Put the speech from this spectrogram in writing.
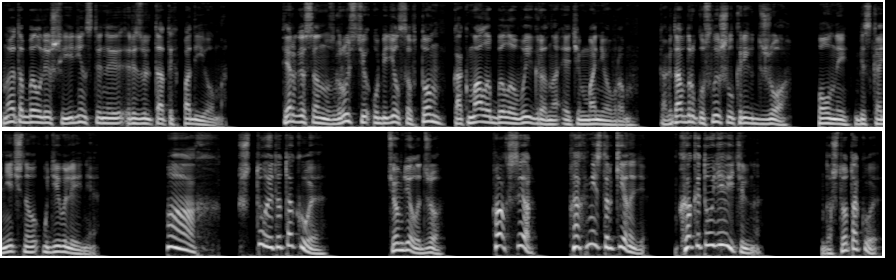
но это был лишь единственный результат их подъема. Фергюсон с грустью убедился в том, как мало было выиграно этим маневром, когда вдруг услышал крик Джо, полный бесконечного удивления. «Ах, что это такое?» «В чем дело, Джо?» «Ах, сэр! Ах, мистер Кеннеди! Как это удивительно!» «Да что такое?»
